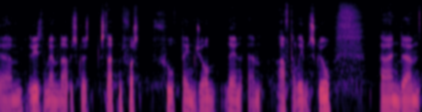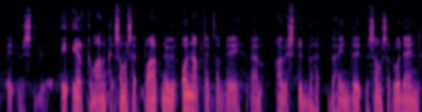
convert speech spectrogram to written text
Um, the reason I remember that was because I started my first full-time job then um, after leaving school, and um, it was Ayr Kilmarnock at Somerset Park. Now, on that particular day, I was stood beh- behind the, the Somerset Road end,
